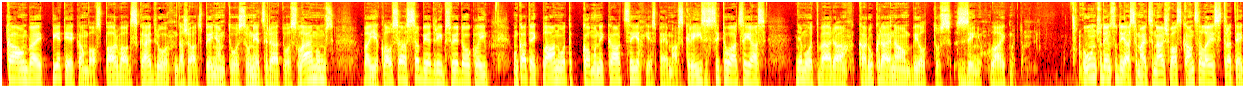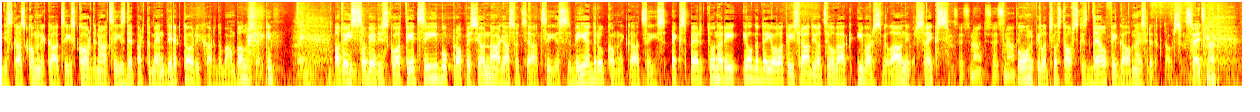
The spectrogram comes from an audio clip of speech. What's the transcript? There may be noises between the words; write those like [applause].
Kā un vai pietiekami valsts pārvalde skaidro dažādus pieņemtos un iecerētos lēmumus, vai ieklausās sabiedrības viedoklī, un kā tiek plānota komunikācija iespējamās krīzes situācijās, ņemot vērā karu Ukrainā un viltus ziņu laikmetu. Un šodien studijā esam aicinājuši valsts kancelējas strateģiskās komunikācijas koordinācijas departamenta direktoru Rihardu Bambalu. Sveiki! Latvijas sabiedrisko attiecību profesionāļu asociācijas biedru, komunikācijas ekspertu un arī ilgadējo Latvijas rādio cilvēku Ivars Vilāni. Ivars, sveiks! Sveicināti, sveicināti! Un Filips Lastovskis, Delfi galvenais redaktors. Sveicināti!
